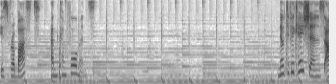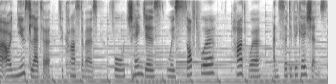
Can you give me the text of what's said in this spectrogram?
is robust and conformant. Notifications are our newsletter to customers for changes with software, hardware, and certifications.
